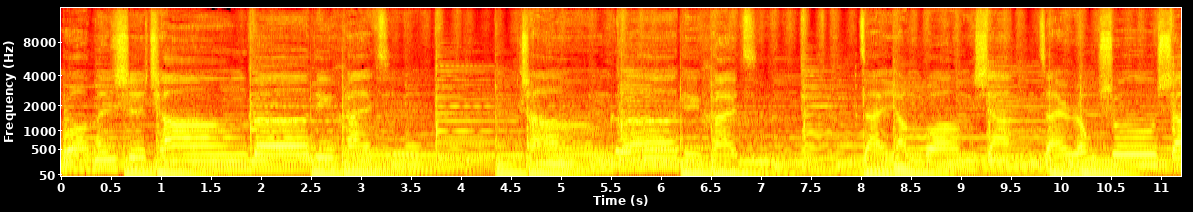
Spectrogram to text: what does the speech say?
我们是唱歌的孩子，唱歌的孩子，在阳光下，在榕树上，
